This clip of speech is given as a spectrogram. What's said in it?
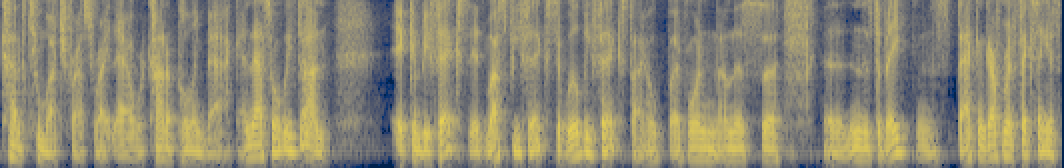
kind of too much for us right now. We're kind of pulling back, and that's what we've done it can be fixed. It must be fixed. It will be fixed. I hope everyone on this uh, uh, in this debate is back in government fixing it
